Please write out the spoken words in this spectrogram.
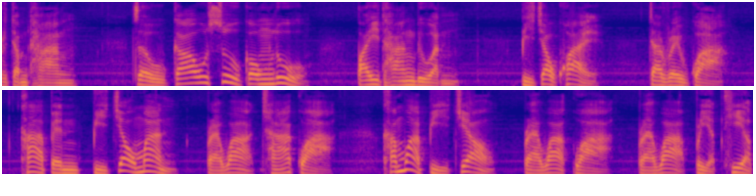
ประจำทาง走高速公路ไปทางด่วนปีเจ้าควาย จะเร็วกว่า ถ้าเป็นปีเจ้ามั่น แปลว่า ช้ากว่าคำว่าปีเจ้า แปลว่ากว่า แปลว่า เปรียบเทียบ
